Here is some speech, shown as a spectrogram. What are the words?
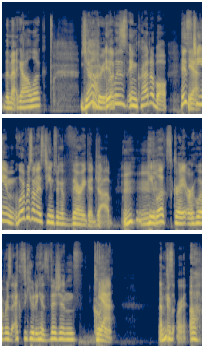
the Met Gala look? Yeah, it looks. was incredible. His Yeah. team, whoever's on his team's doing a very good job. Mm-hmm. He looks great, or whoever's executing his visions, great. Yeah. I'm here for it. Ugh,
